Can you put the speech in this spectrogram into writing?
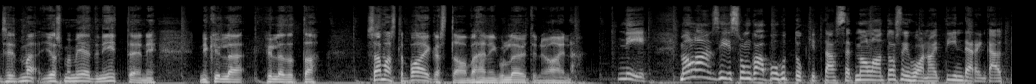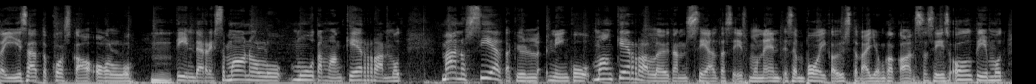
siis mä, jos mä mietin itteeni, niin kyllä, kyllä tota, samasta paikasta on vähän niin kuin löytynyt aina. Niin. Me ollaan siis sunkaan puhuttukin tässä, että me ollaan tosi huonoja Tinderin käyttäjiä. Sä et ole koskaan ollut hmm. Tinderissä. Mä oon ollut muutaman kerran, mutta mä en ole sieltä kyllä, niin kuin, mä oon kerran löytänyt sieltä siis mun entisen poikaystävän, jonka kanssa siis oltiin. Mutta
